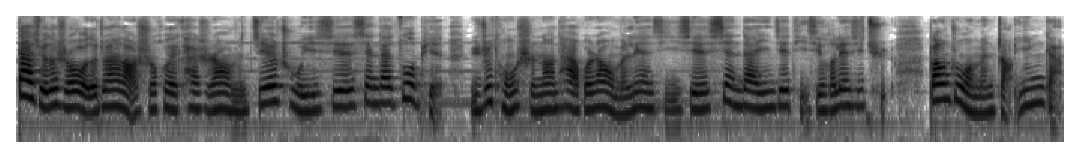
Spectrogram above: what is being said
大学的时候，我的专业老师会开始让我们接触一些现代作品，与之同时呢，他也会让我们练习一些现代音阶体系和练习曲，帮助我们找音感。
